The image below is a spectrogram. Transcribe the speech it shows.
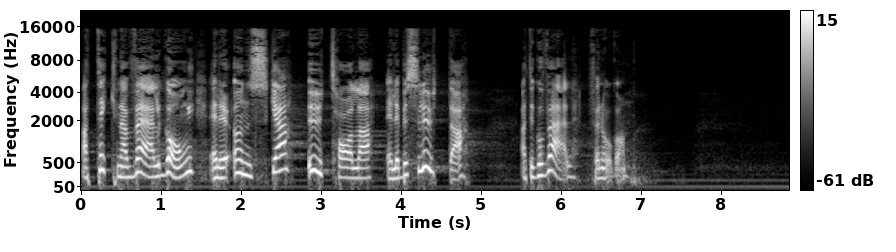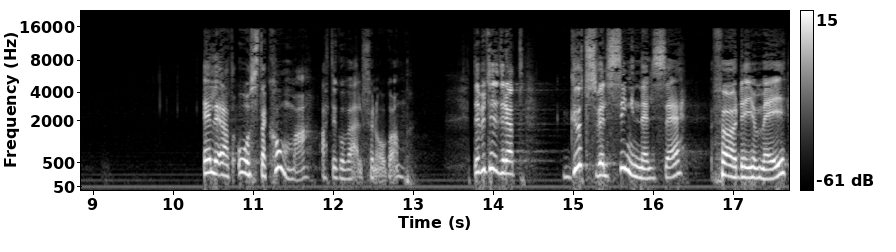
att teckna välgång eller önska, uttala eller besluta att det går väl för någon. Eller att åstadkomma att det går väl för någon. Det betyder att Guds välsignelse för dig och mig,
